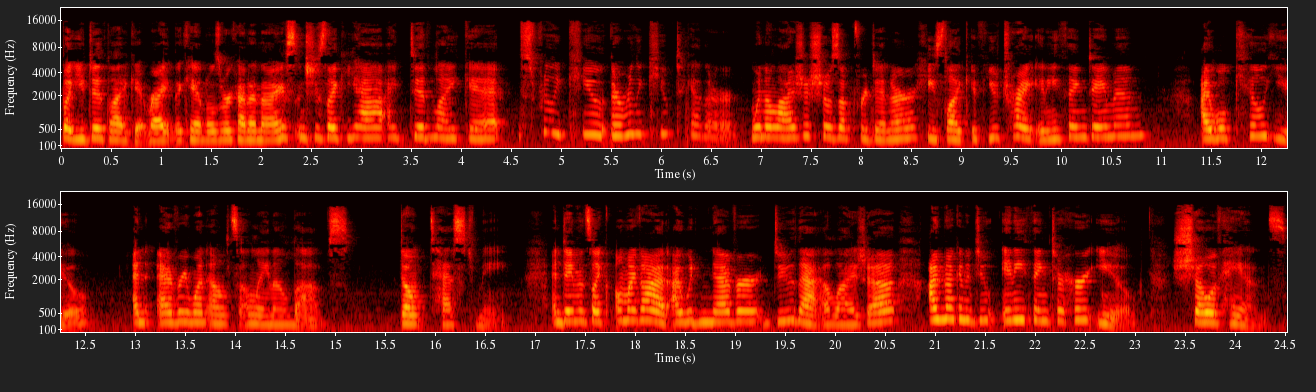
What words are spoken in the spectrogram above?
But you did like it, right? The candles were kind of nice. And she's like, yeah, I did like it. It's really cute. They're really cute together. When Elijah shows up for dinner, he's like, if you try anything, Damon, I will kill you and everyone else Elena loves. Don't test me. And Damon's like, oh my God, I would never do that, Elijah. I'm not going to do anything to hurt you. Show of hands.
